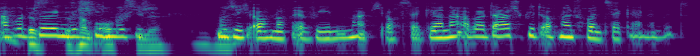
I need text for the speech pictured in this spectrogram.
Auch in das, Turing das Machine muss ich, muss ich auch noch erwähnen. Mag ich auch sehr gerne. Aber da spielt auch mein Freund sehr gerne mit.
